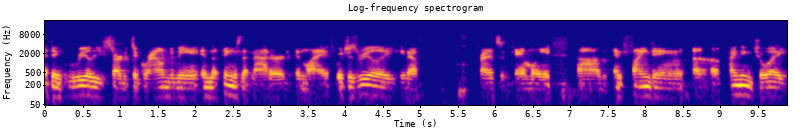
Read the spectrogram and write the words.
I think really started to ground me in the things that mattered in life which is really you know friends and family, um, and finding uh, finding joy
